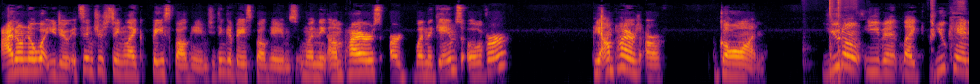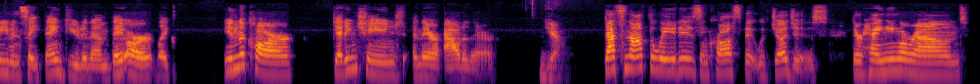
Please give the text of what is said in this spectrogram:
I don't know what you do. It's interesting, like baseball games. You think of baseball games when the umpires are when the game's over, the umpires are gone. You don't even like you can't even say thank you to them. They are like in the car getting changed and they're out of there Yeah. that's not the way it is in CrossFit with judges. They're hanging around,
